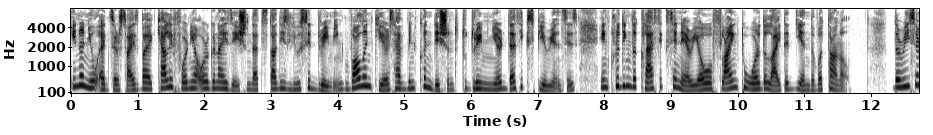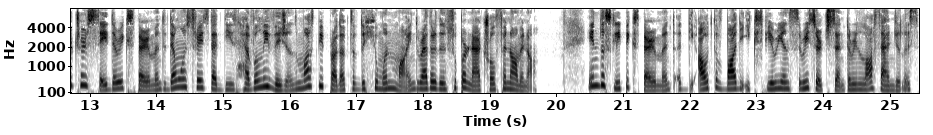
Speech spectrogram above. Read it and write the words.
In a new exercise by a California organization that studies lucid dreaming, volunteers have been conditioned to dream near death experiences, including the classic scenario of flying toward the light at the end of a tunnel. The researchers say their experiment demonstrates that these heavenly visions must be products of the human mind rather than supernatural phenomena. In the sleep experiment at the Out of Body Experience Research Center in Los Angeles,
